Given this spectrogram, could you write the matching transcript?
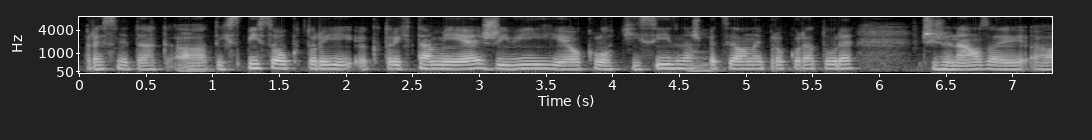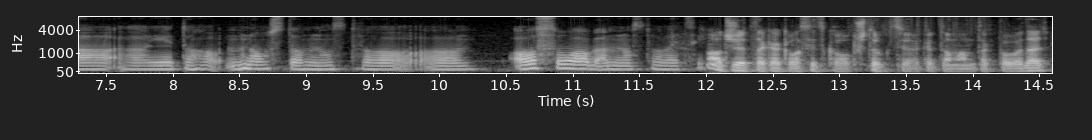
Presne tak. A no. tých spisov, ktorý, ktorých tam je, živých, je okolo tisíc na no. špeciálnej prokuratúre. Čiže naozaj je toho množstvo, množstvo osôb a množstvo vecí. No, čiže taká klasická obštrukcia, keď to mám tak povedať.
